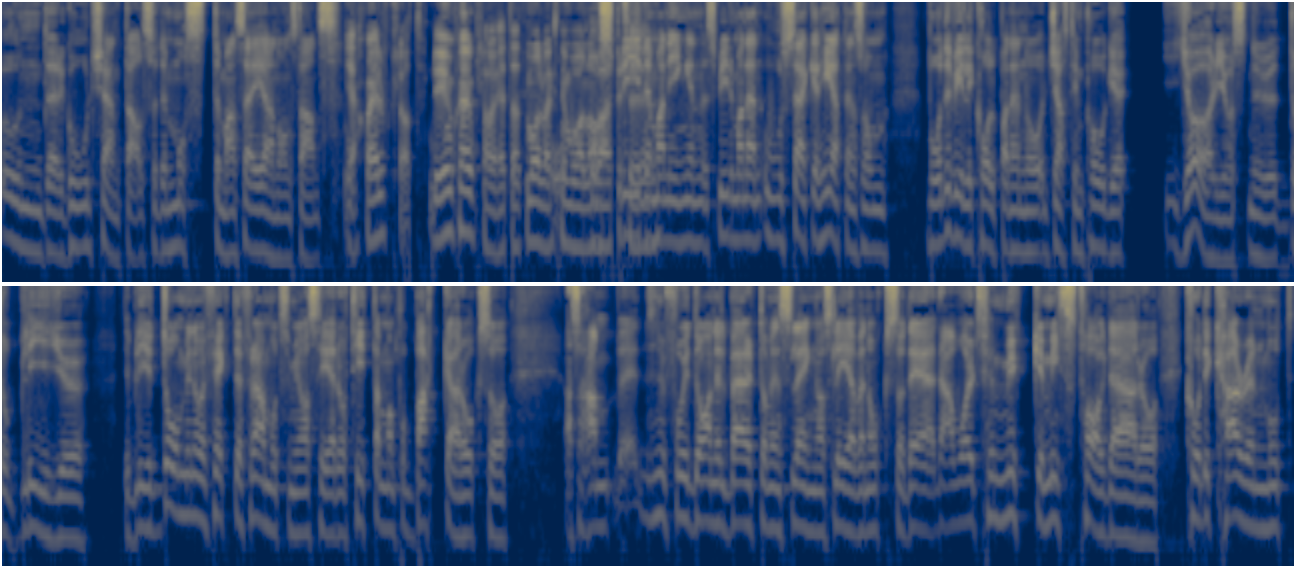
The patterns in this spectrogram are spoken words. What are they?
under godkänt. Alltså, det måste man säga någonstans. Ja, självklart. Det är ju en självklarhet att målvaktsnivån har Och varit... sprider eh, man, ingen, sprider man den osäkerheten som både Willy Kolpanen och Justin Pogge gör just nu, då blir ju det blir ju dominoeffekter framåt som jag ser. Och tittar man på backar också, alltså han, nu får ju Daniel Bertov en släng av sleven också. Det, det har varit för mycket misstag där och Cody Curran mot,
